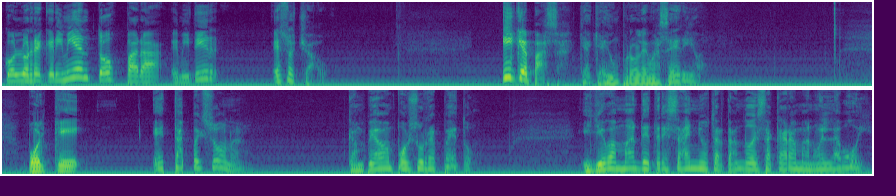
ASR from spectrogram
con los requerimientos para emitir esos chavos. ¿Y qué pasa? Que aquí hay un problema serio. Porque estas personas campeaban por su respeto y llevan más de tres años tratando de sacar a Manuel Lavoy.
